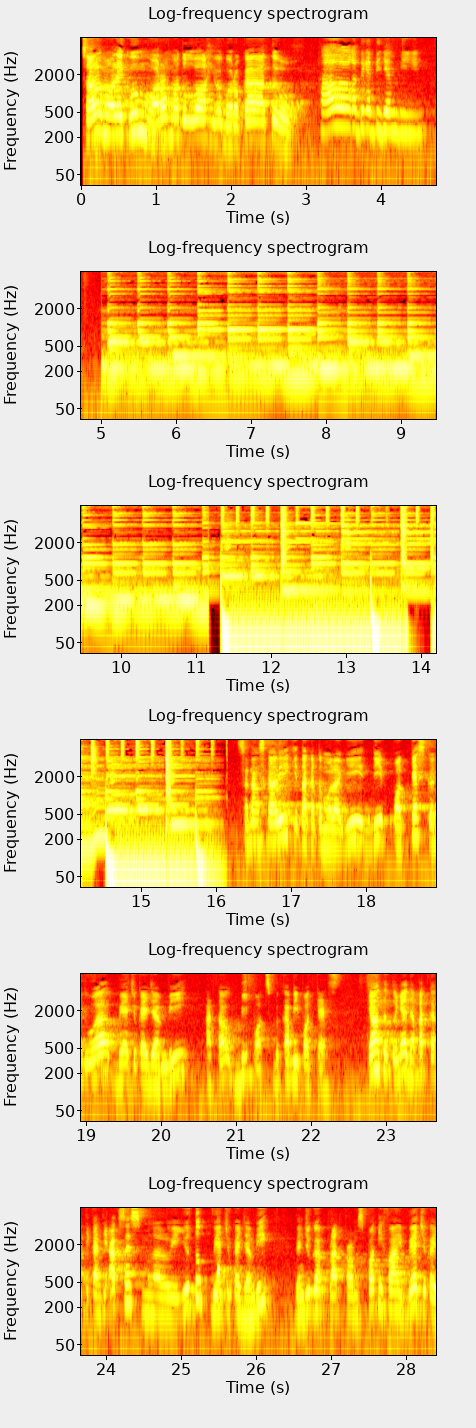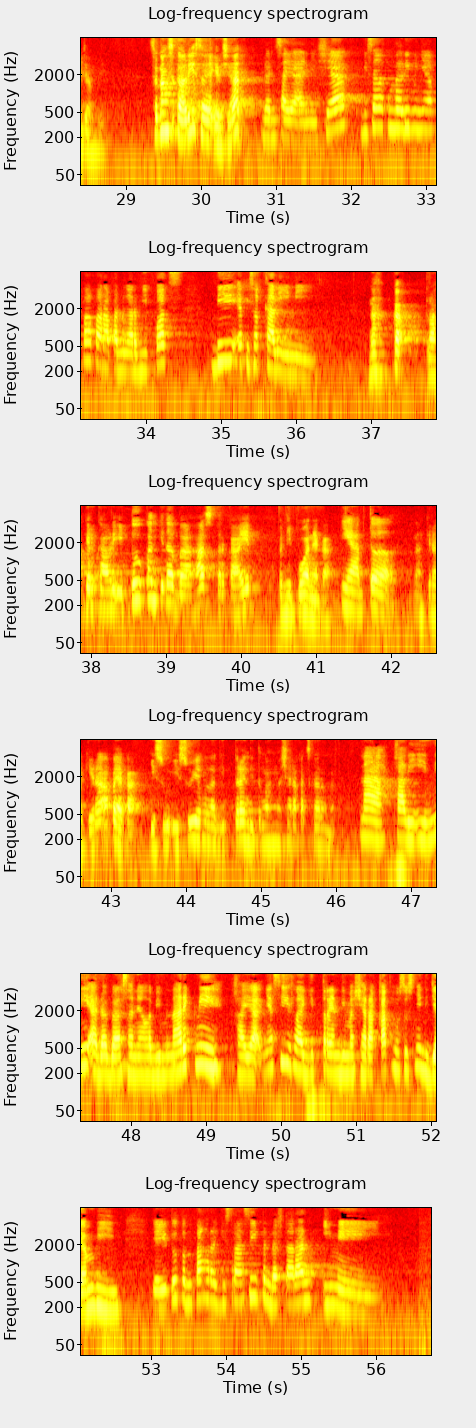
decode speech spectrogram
Assalamualaikum warahmatullahi wabarakatuh. Halo kanti-kanti Jambi. Senang sekali kita ketemu lagi di podcast kedua Bea Cukai Jambi atau Bipods, Bekabi Podcast. Yang tentunya dapat kanti-kanti akses melalui YouTube Bea Cukai Jambi dan juga platform Spotify Bea Cukai Jambi. Senang sekali saya Irsyad Dan saya Anisha bisa kembali menyapa para pendengar Bipods di episode kali ini. Nah, Kak, terakhir kali itu kan kita bahas terkait penipuan ya, Kak. Iya betul. Nah, kira-kira apa ya, Kak? Isu-isu yang lagi tren di tengah masyarakat sekarang, Kak? Nah kali ini ada bahasan yang lebih menarik nih. Kayaknya sih lagi tren di masyarakat khususnya di Jambi, yaitu tentang registrasi pendaftaran IMEI.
